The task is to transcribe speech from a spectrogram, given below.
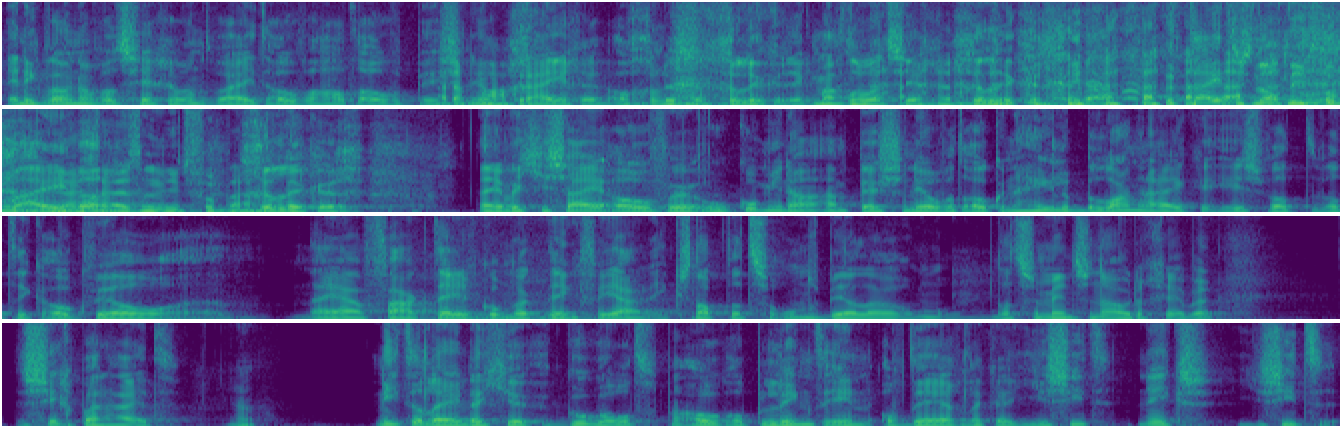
En ik wou nog wat zeggen, want waar je het over had, over personeel krijgen. Oh, gelukkig, gelukkig. Ik mag nog wat zeggen. Gelukkig, ja. De tijd is nog niet voorbij. Ja, hij is nog niet voorbij. Gelukkig. Nee, wat je zei over hoe kom je nou aan personeel, wat ook een hele belangrijke is, wat, wat ik ook wel eh, nou ja, vaak tegenkom, dat ik denk van ja, ik snap dat ze ons bellen om- omdat ze mensen nodig hebben. De zichtbaarheid. Ja. Niet alleen dat je googelt, maar ook op LinkedIn of dergelijke, je ziet niks. Je ziet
